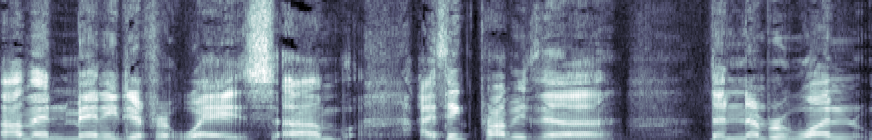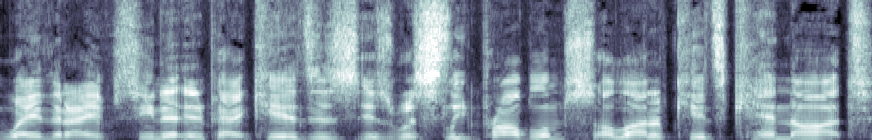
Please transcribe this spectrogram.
Um, in many different ways. Um, I think probably the the number one way that I've seen it impact kids is is with sleep problems. A lot of kids cannot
